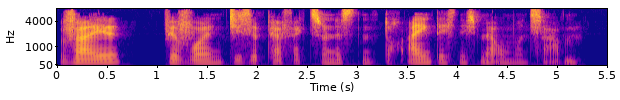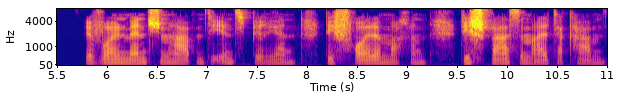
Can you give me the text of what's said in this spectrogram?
weil wir wollen diese Perfektionisten doch eigentlich nicht mehr um uns haben. Wir wollen Menschen haben, die inspirieren, die Freude machen, die Spaß im Alltag haben,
